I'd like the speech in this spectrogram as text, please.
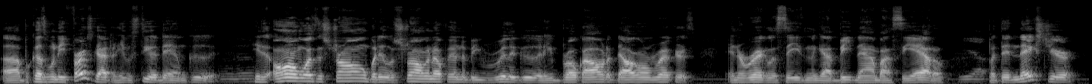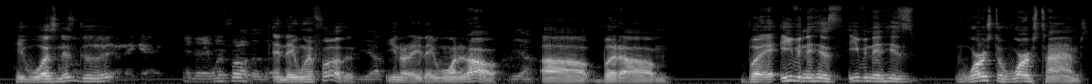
uh, because when he first got there, he was still damn good. His arm wasn't strong, but it was strong enough for him to be really good. He broke all the doggone records in the regular season and got beat down by Seattle. Yeah. But then next year, he wasn't as good, In that game. And then they went further though. and they went further. Yeah. You know, they they won it all. yeah. Uh, but um, but even in his even in his worst of worst times,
